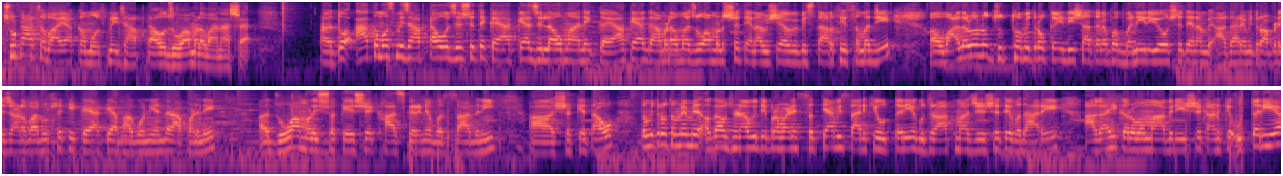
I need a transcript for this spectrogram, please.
છૂટા છૂટાછવાયા કમોસમી ઝાપટાઓ જોવા મળવાના છે. તો આ કમોસમી ઝાપટાઓ જે છે તે કયા કયા જિલ્લાઓમાં અને કયા કયા ગામડાઓમાં જોવા મળશે તેના વિશે હવે વિસ્તારથી સમજીએ. વાદળોનો જથ્થો મિત્રો કઈ દિશા તરફ બની રહ્યો છે તેના આધારે મિત્રો આપણે જાણવાનું છે કે કયા કયા ભાગોની અંદર આપણને જોવા મળી શકે છે, ખાસ કરીને વરસાદની શક્યતાઓ. તો મિત્રો, તમને મેં અગાઉ જણાવ્યું તે પ્રમાણે સત્યાવીસ તારીખે ઉત્તરીય ગુજરાતમાં જે છે તે વધારે આગાહી કરવામાં આવી રહી છે, કારણ કે ઉત્તરીય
